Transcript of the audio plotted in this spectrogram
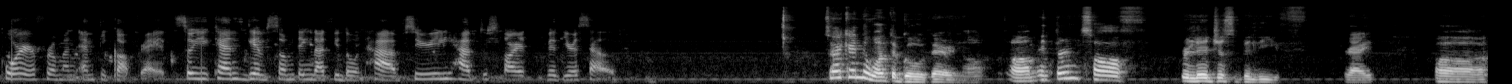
pour from an empty cup, right? So you can't give something that you don't have. So you really have to start with yourself. So I kind of want to go there now. Um, in terms of religious belief, right? Uh,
